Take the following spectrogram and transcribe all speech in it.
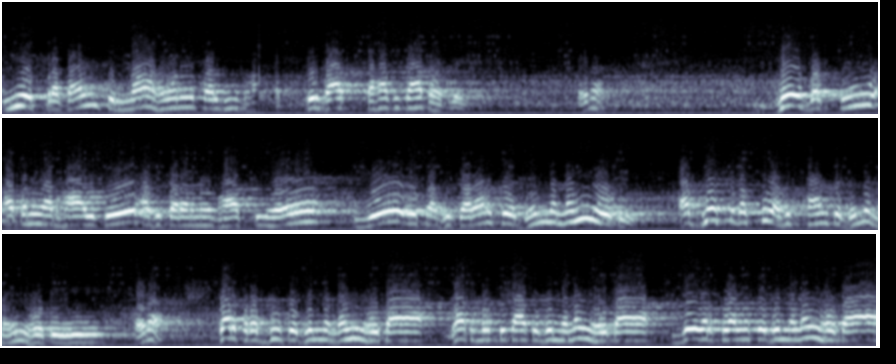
ये प्रपंच न होने पर भी फिर बात कहाँ की कहाँ पहुँच गई? है ना? जो वस्तु अपने अभाव के अधिकरण में भागती है वो उस अधिकरण से भिन्न नहीं होती। अध्यस्त वस्तु अधिष्ठान से भिन्न नहीं होती। है ना? सर्प रज्जु से भिन्न नहीं होता घट मृतिका से भिन्न नहीं होता देवर स्वर्ण से भिन्न नहीं होता।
